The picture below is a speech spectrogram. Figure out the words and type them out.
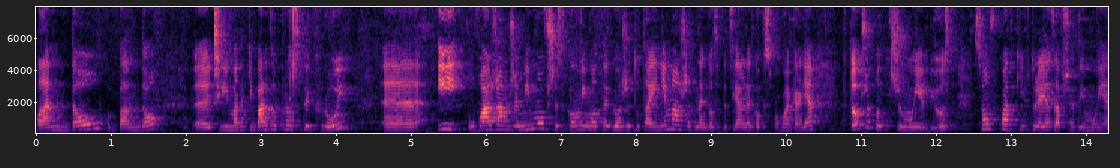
bando, bando e, czyli ma taki bardzo prosty krój. E, I uważam, że mimo wszystko, mimo tego, że tutaj nie ma żadnego specjalnego wspomagania, to dobrze podtrzymuje biust. Są wkładki, które ja zawsze wyjmuję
